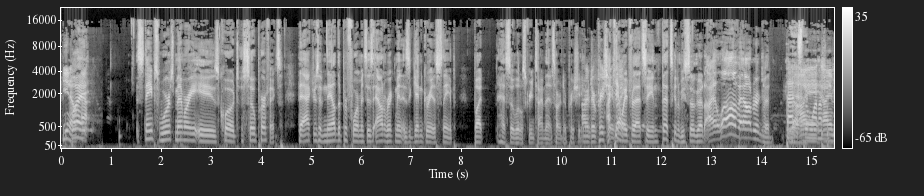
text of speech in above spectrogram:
You know, But uh, Snape's worst memory is, quote, so perfect. The actors have nailed the performances. Alan Rickman is again great as Snape, but has so little screen time that it's hard to appreciate. Hard to appreciate, I can't right. wait for that scene. That's going to be so good. I love Alan Rickman. That's No, the I, one I'm, I'm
